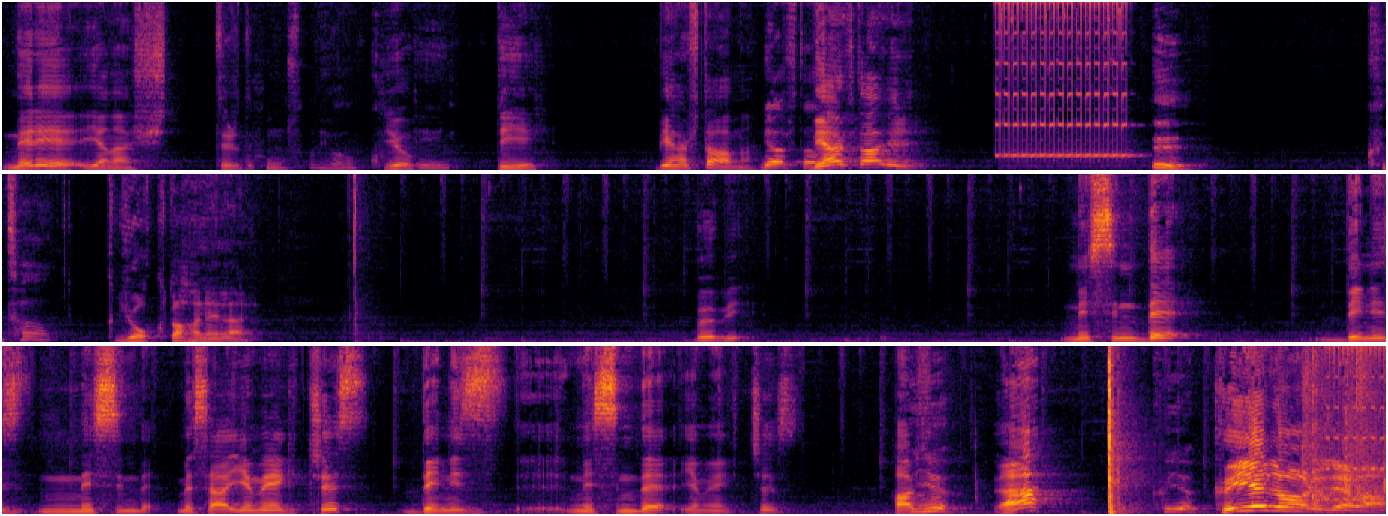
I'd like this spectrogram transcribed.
nereye yanaştırdık? Kumsal yok. Yok. değil. Değil. Bir harf daha mı? Bir harf daha. Bir harf daha verin. Ü. Kıta. Yok daha neler. Böyle bir nesinde deniz nesinde mesela yemeğe gideceğiz. Deniz e, nesinde yemeğe gideceğiz. Harf Kıyı. Ha? Kıyı. Kıyı doğru cevap.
